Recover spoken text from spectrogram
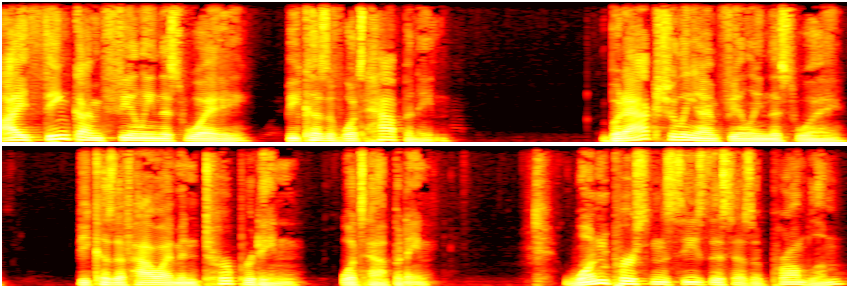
I think I'm feeling this way because of what's happening. But actually, I'm feeling this way because of how I'm interpreting what's happening. One person sees this as a problem,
